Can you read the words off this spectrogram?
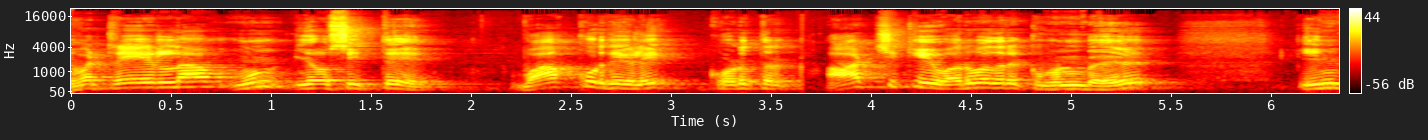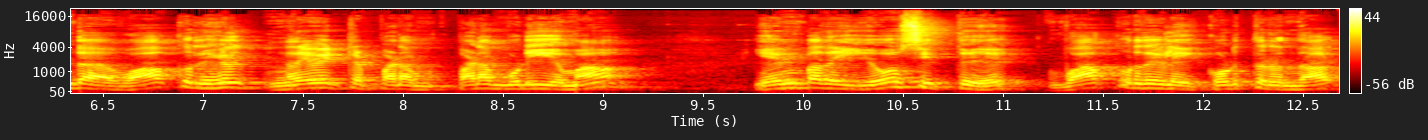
இவற்றையெல்லாம் முன் யோசித்து வாக்குறுதிகளை கொடுத்திருக்கு ஆட்சிக்கு வருவதற்கு முன்பு இந்த வாக்குறுதிகள் நிறைவேற்றப்பட பட முடியுமா என்பதை யோசித்து வாக்குறுதிகளை கொடுத்திருந்தால்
